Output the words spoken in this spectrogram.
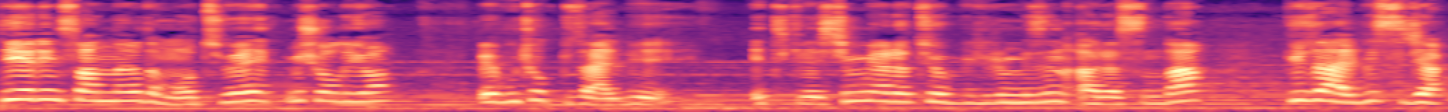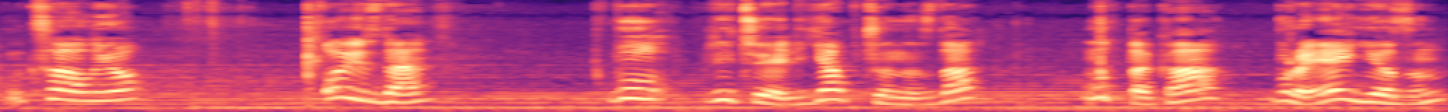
diğer insanları da motive etmiş oluyor ve bu çok güzel bir etkileşim yaratıyor birbirimizin arasında. Güzel bir sıcaklık sağlıyor. O yüzden bu ritüeli yaptığınızda mutlaka buraya yazın.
